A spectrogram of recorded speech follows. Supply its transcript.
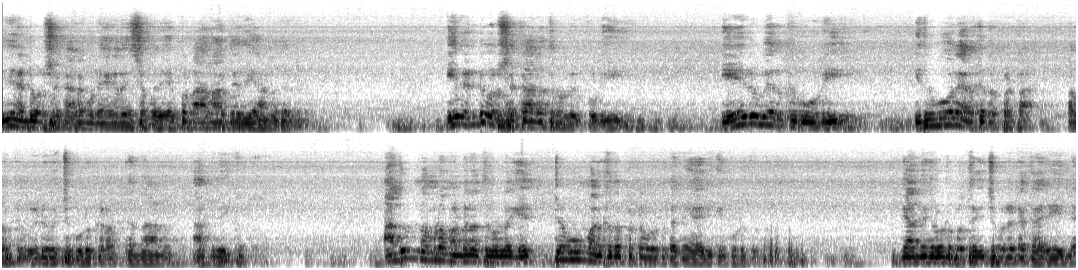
ഇനി രണ്ട് വർഷക്കാലം കൂടി ഏകദേശം ഒരു ഏപ്രിൽ ആറാം തീയതിയാണ് തന്നെ ഈ രണ്ട് വർഷക്കാലത്തിനുള്ളിൽ കൂടി ഏഴു പേർക്ക് കൂടി ഇതുപോലെ അർഹതപ്പെട്ട അവർക്ക് വീട് വെച്ച് കൊടുക്കണം എന്നാണ് ആഗ്രഹിക്കുന്നത്. അതും നമ്മുടെ മണ്ഡലത്തിലുള്ള ഏറ്റവും അർഹതപ്പെട്ടവർക്ക് തന്നെയായിരിക്കും കൊടുക്കുന്നത്. ഞാൻ നിങ്ങളോട് പ്രത്യേകിച്ച് പറയേണ്ട കാര്യമില്ല.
